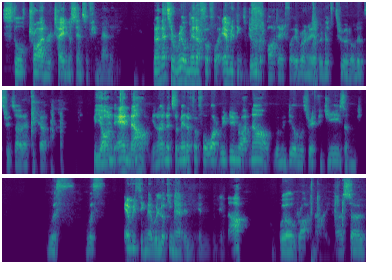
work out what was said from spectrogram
still try and retain your sense of humanity. You know, and that's a real metaphor for everything to do with apartheid, for everyone who ever lived through it or lived through South Africa beyond and now, you know, and it's a metaphor for what we're doing right now when we deal with refugees and with with everything that we're looking at in, in, in our world right now. You know, so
